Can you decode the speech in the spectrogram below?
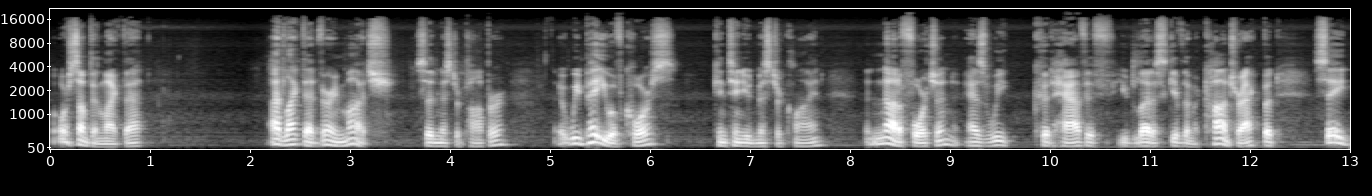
or something like that. I'd like that very much, said Mr. Popper. We pay you, of course, continued Mr. Klein. Not a fortune, as we could have if you'd let us give them a contract, but say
